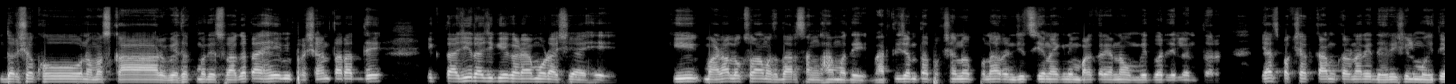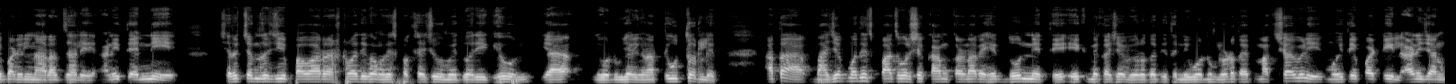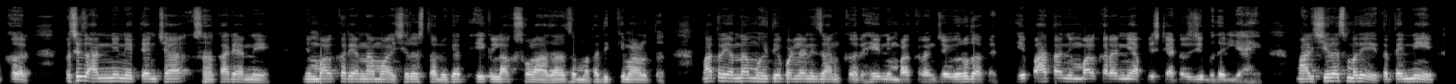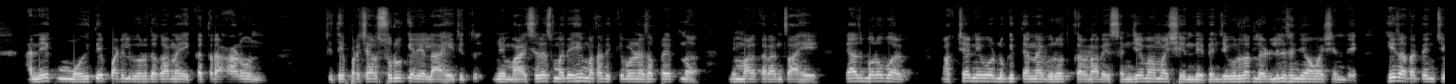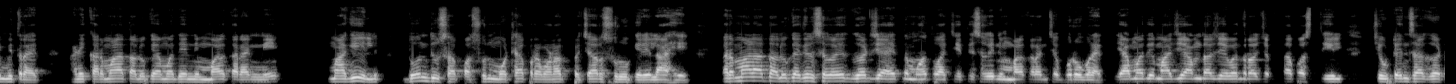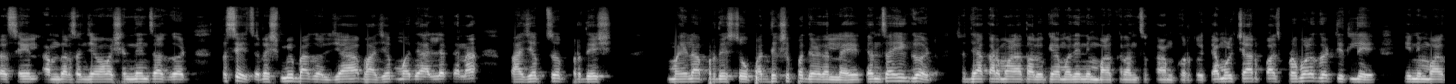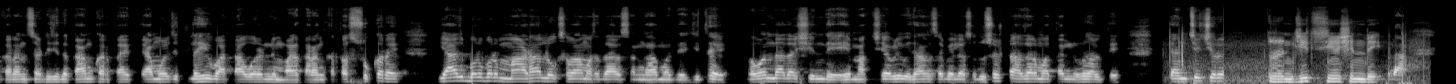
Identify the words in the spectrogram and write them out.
दर्शक हो नमस्कार. वेधकमध्ये स्वागत आहे. मी प्रशांत आराध्ये. एक ताजी राजकीय घडामोड अशी आहे की माढा लोकसभा मतदारसंघामध्ये भारतीय जनता पक्षानं पुन्हा रणजितसिंह नाईक निंबाळकर यांना उमेदवारी दिल्यानंतर याच पक्षात काम करणारे धैर्यशील मोहिते पाटील नाराज झाले आणि त्यांनी शरदचंद्रजी पवार राष्ट्रवादी काँग्रेस पक्षाची उमेदवारी घेऊन या निवडणुकीच्या रिंगणात ते उतरलेत. आता भाजपमध्येच पाच वर्ष काम करणारे हे दोन नेते एकमेकाच्या विरोधात इथं निवडणूक लढत आहेत. मागच्या वेळी मोहिते पाटील आणि जानकर तसेच अन्य नेत्यांच्या सहकार्याने निंबाळकर यांना माळशिरस तालुक्यात एक लाख सोळा हजाराचं मताधिक्य मिळालं होतं. मात्र यंदा मोहिते पाटील आणि जानकर हे निंबाळकरांच्या विरोधात आहेत. हे पाहता निंबाळकरांनी आपली स्ट्रॅटर्जी बदलली आहे. माळशिरसमध्ये तर त्यांनी अनेक मोहिते पाटील विरोधकांना एकत्र आणून तिथे प्रचार सुरू केलेला आहे तिथे म्हणजे माळशिरसमध्येही मताधिक्य मिळवण्याचा प्रयत्न निंबाळकरांचा आहे. त्याचबरोबर मागच्या निवडणुकीत त्यांना विरोध करणारे संजय मामा शिंदे त्यांच्या विरोधात लढलेले संजय मामा शिंदे हेच आता त्यांचे मित्र आहेत. आणि करमाळा तालुक्यामध्ये निंबाळकरांनी मागील दोन दिवसापासून मोठ्या प्रमाणात प्रचार सुरू केलेला आहे. करमाळा तालुक्यातील सगळे गट जे आहेत ना महत्त्वाचे ते सगळे निंबाळकरांच्या बरोबर आहेत. यामध्ये माजी आमदार जयवंतराव जगताप असतील चिवटेंचा गट असेल आमदार संजय मामा शिंदेचा गट तसेच रश्मी बागल ज्या भाजपमध्ये आल्या त्यांना भाजपचं प्रदेश महिला प्रदेशचं उपाध्यक्षपद देण्यात आलेलं आहे. त्यांचाही गट सध्या करमाळा तालुक्यामध्ये निंबाळकरांचं काम करतोय. त्यामुळे चार पाच प्रबळ गट तिथले हे निंबाळकरांसाठी जिथं काम करतायत त्यामुळे तिथलंही वातावरण निंबाळकरांकरता सुकर आहे. याचबरोबर माढा लोकसभा मतदारसंघामध्ये जिथे भवनदादा शिंदे हे मागच्या वेळी विधानसभेला सदुसष्ट हजार मतांनी निवडून आले त्यांचे चिर रणजित सिंह शिंदे.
